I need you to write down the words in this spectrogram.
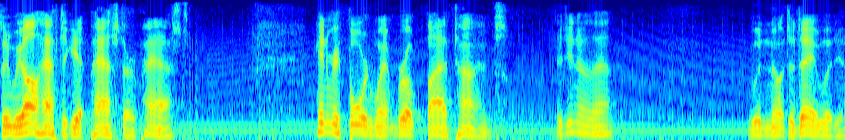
See, we all have to get past our past. Henry Ford went broke five times. Did you know that? You wouldn't know it today, would you?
